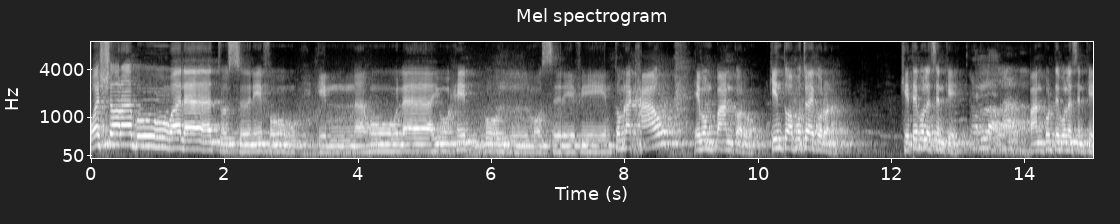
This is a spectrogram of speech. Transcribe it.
ওয়াশরাবু ওয়ালা তুসরিফু ইন্নাহু লা ইউহিব্বুল মুসরিফিন। তোমরা খাও এবং পান করো কিন্তু অপচয় করো না। খেতে বলেছেন কে? পান করতে বলেছেন কে?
